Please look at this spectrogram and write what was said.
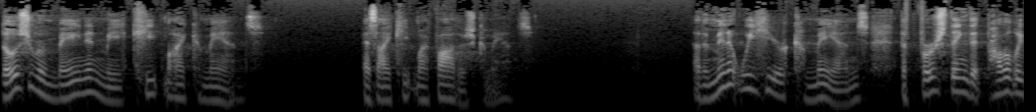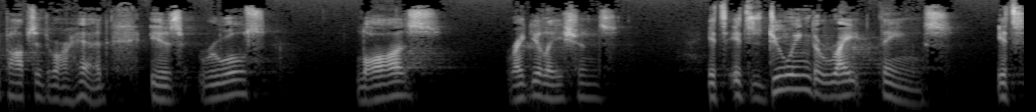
Those who remain in me keep my commands as I keep my Father's commands. Now, the minute we hear commands, the first thing that probably pops into our head is rules, laws, regulations, it's, it's doing the right things. It's,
